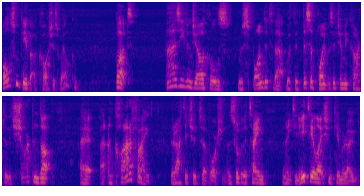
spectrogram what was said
also gave it a cautious welcome. But as evangelicals responded to that with the disappointments of Jimmy Carter, they sharpened up uh, and clarified their attitude to abortion. And so by the time the 1980 election came around,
